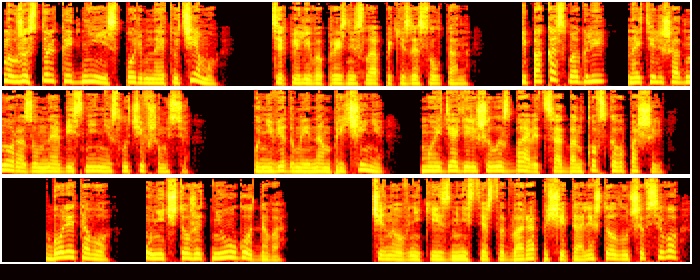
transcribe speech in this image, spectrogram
Мы уже столько дней спорим на эту тему, терпеливо произнесла Пакизе Султан, и пока смогли найти лишь одно разумное объяснение случившемуся. По неведомой нам причине мой дядя решил избавиться от банковского паши. Более того, уничтожить неугодного. Чиновники из Министерства двора посчитали, что лучше всего –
